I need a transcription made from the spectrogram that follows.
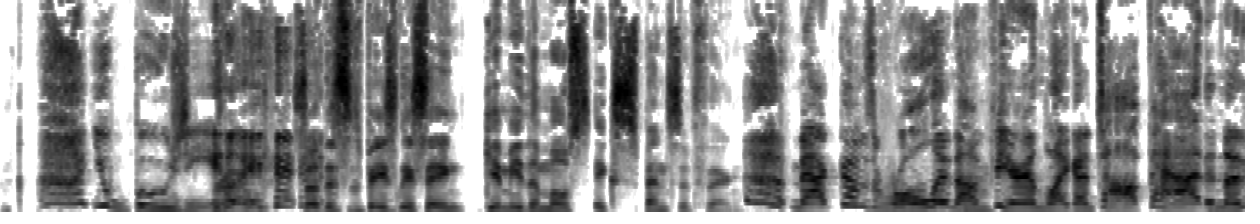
you bougie. right. Like, so this is basically saying, give me the most expensive thing. Mac comes rolling Mm-hmm. up here in like a top hat and a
